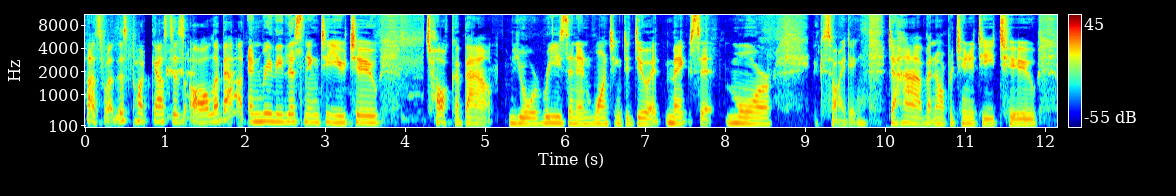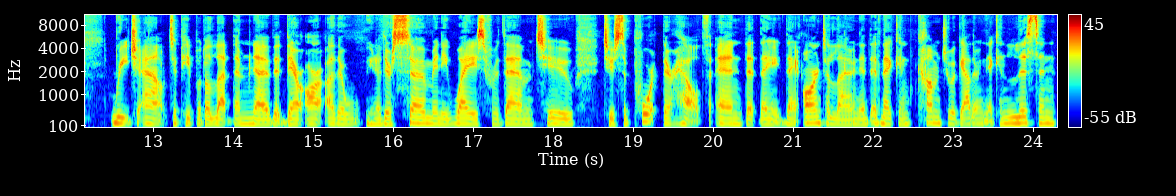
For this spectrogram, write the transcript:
that's what this podcast is all about, and really listening to you to talk about your reason and wanting to do it makes it more exciting to have an opportunity to reach out to people to let them know that there are other you know there's so many ways for them to to support their health and that they they aren't alone and, and they can come to a gathering they can listen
